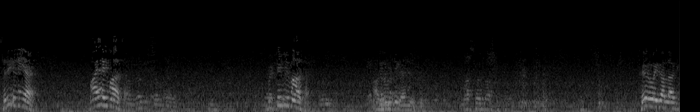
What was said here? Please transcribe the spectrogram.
ਸਰੀਰ ਨਹੀਂ ਹੈ। ਮਾਇਆ ਹੀ ਮਾਸ ਹੈ। ਮਿੱਟੀ ਵੀ ਮਾਸ ਹੈ। ਅਗਰ ਮਿੱਟੀ ਨੇ। ਮਾਸੋ ਮਾਸੋ ਫਿਰ ਉਹੀ ਗੱਲ ਆ ਗਈ।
